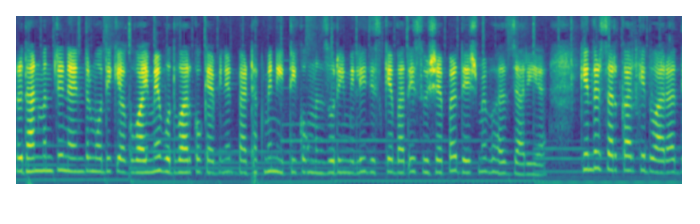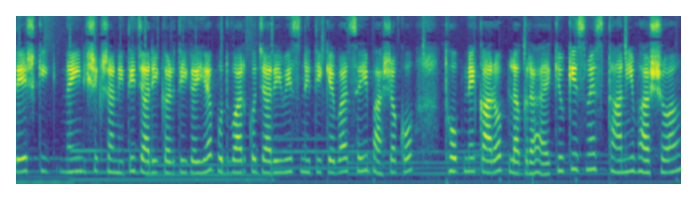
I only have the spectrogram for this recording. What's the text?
प्रधानमंत्री नरेंद्र मोदी की अगुवाई में बुधवार को कैबिनेट बैठक में नीति को मंजूरी मिली, जिसके बाद इस विषय पर देश में बहस जारी है। केंद्र सरकार के द्वारा देश की नई शिक्षा नीति जारी कर दी गई है। बुधवार को जारी हुई इस नीति के बाद सही भाषा को थोपने का आरोप लग रहा है, क्योंकि इसमें स्थानीय भाषाओं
